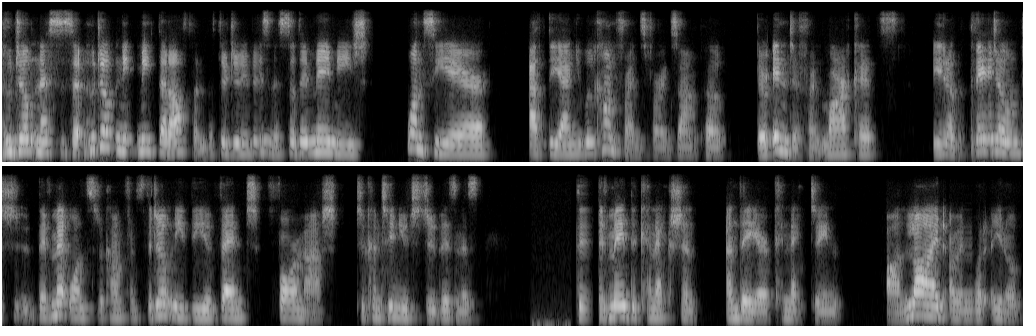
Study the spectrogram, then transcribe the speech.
who don't necessarily who don't meet that often but they're doing business. So they may meet once a year at the annual conference for example. They're in different markets you know they don't they've met once at a conference. They don't need the event format to continue to do business. They've made the connection and they are connecting online or in what you know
